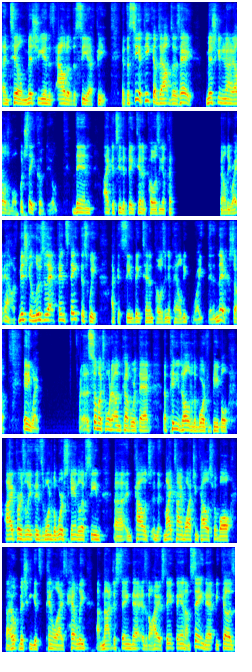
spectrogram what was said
until Michigan is out of the CFP. If the CFP comes out and says, "Hey, Michigan, you're not eligible," which they could do, then I could see the Big Ten imposing a penalty right now. If Michigan loses at Penn State this week, I could see the Big Ten imposing a penalty right then and there. So, anyway uh, so much more to uncover with that. Opinions all over the board from people. I personally, this is one of the worst scandals I've seen uh, in college, in my time watching college football. I hope Michigan gets penalized heavily. I'm not just saying that as an Ohio State fan. I'm saying that because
